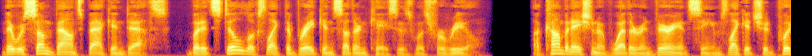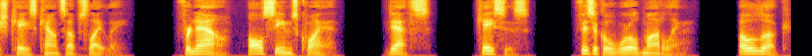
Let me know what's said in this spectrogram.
There was some bounce back in deaths, but it still looks like the break in southern cases was for real. A combination of weather and variant seems like it should push case counts up slightly. For now, all seems quiet. Deaths. Cases. Physical world modeling. Oh look,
